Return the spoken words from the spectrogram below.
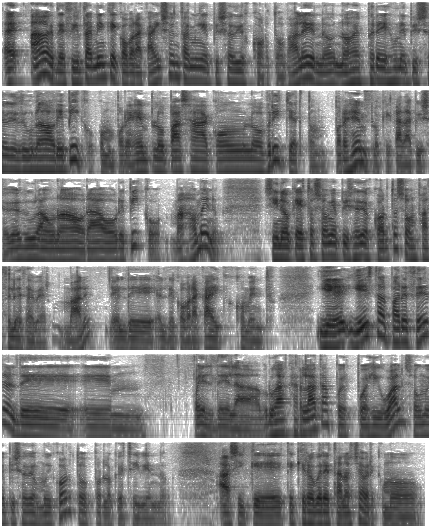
Eh, ah, decir también que Cobra Kai son también episodios cortos, ¿vale? No, no os esperéis un episodio de una hora y pico, como por ejemplo pasa con los Bridgerton, por ejemplo, que cada episodio dura una hora, hora y pico, más o menos. Sino que estos son episodios cortos, son fáciles de ver, ¿vale? El de, el de Cobra Kai que os comento. Y, y este, al parecer, el de. Em, el de la Bruja Escarlata, pues, pues igual, son episodios muy cortos por lo que estoy viendo. Así que, que quiero ver esta noche a ver cómo,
